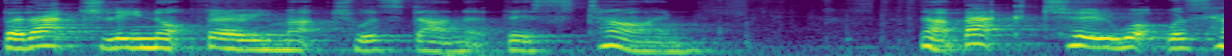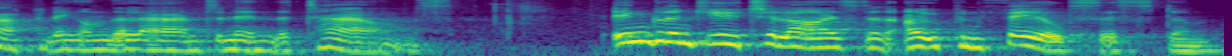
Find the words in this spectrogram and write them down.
but actually not very much was done at this time. Now, back to what was happening on the land and in the towns. England utilised an open field system.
